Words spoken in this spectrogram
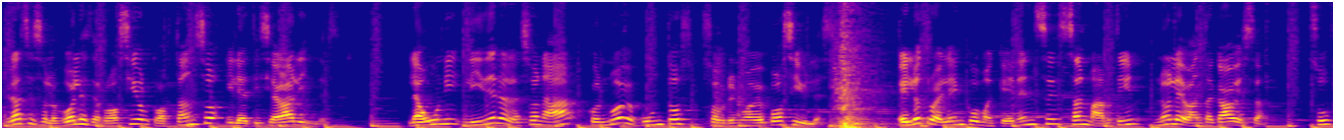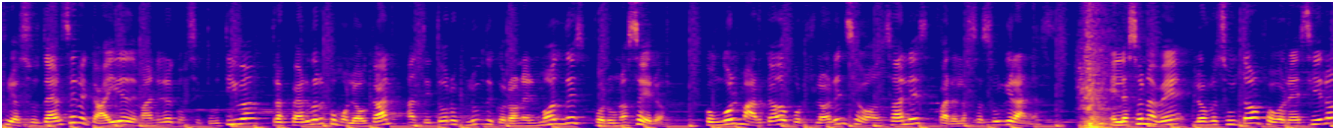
gracias a los goles de Rocío Costanzo y Leticia Galíndez. La Uni lidera la zona A con 9 puntos sobre 9 posibles. El otro elenco maquenense, San Martín, no levanta cabeza. Sufrió su tercera caída de manera consecutiva tras perder como local ante Toro Club de Coronel Moldes por 1 a 0, con gol marcado por Florencia González para las azulgranas. En la zona B, los resultados favorecieron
